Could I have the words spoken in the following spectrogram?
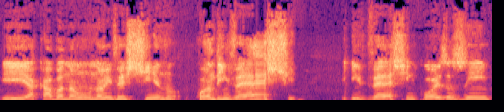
E acaba não, não investindo. Quando investe, investe em coisas em,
